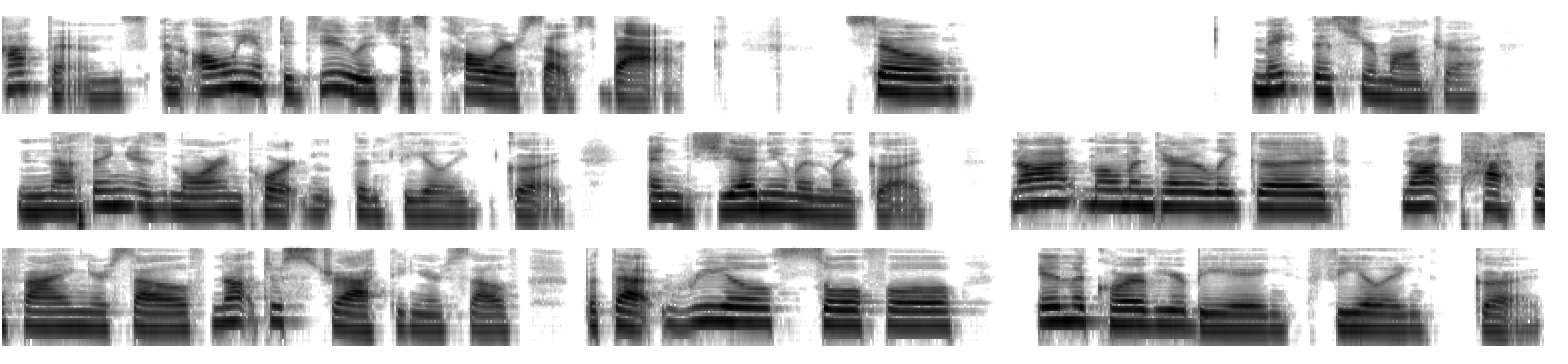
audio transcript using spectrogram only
happens. And all we have to do is just call ourselves back. So make this your mantra Nothing is more important than feeling good and genuinely good. Not momentarily good, not pacifying yourself, not distracting yourself, but that real, soulful, in the core of your being, feeling good.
